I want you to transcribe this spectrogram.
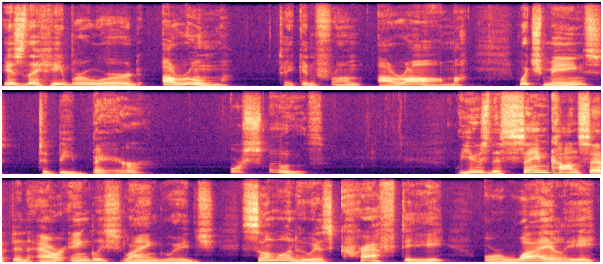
is the Hebrew word arum, taken from aram, which means to be bare or smooth. We use this same concept in our English language. Someone who is crafty or wily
